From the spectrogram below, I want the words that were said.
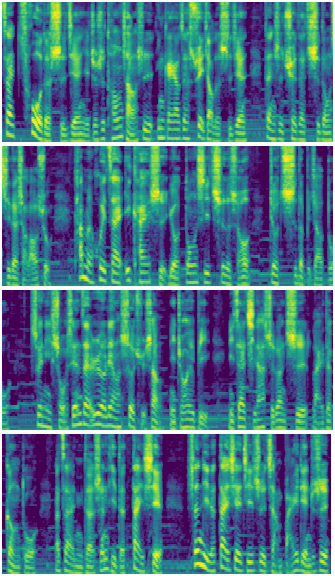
在错的时间，也就是通常是应该要在睡觉的时间，但是却在吃东西的小老鼠，它们会在一开始有东西吃的时候就吃的比较多。所以你首先在热量摄取上，你就会比你在其他时段吃来的更多。那在你的身体的代谢。身体的代谢机制，讲白一点，就是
